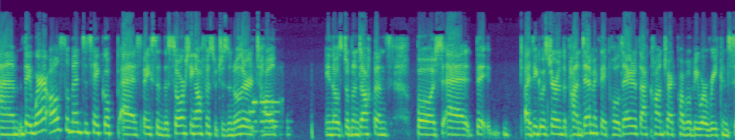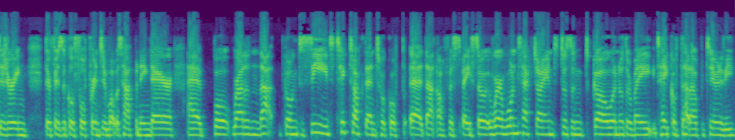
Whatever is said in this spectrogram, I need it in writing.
Um, they were also meant to take up uh, space in the sorting office, which is another tall in those Dublin Docklands, but uh, they, I think it was during the pandemic they pulled out of that contract. Probably were reconsidering their physical footprint and what was happening there. Uh, but rather than that, going to seed, TikTok then took up uh, that office space. So where one tech giant doesn't go, another may take up that opportunity.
